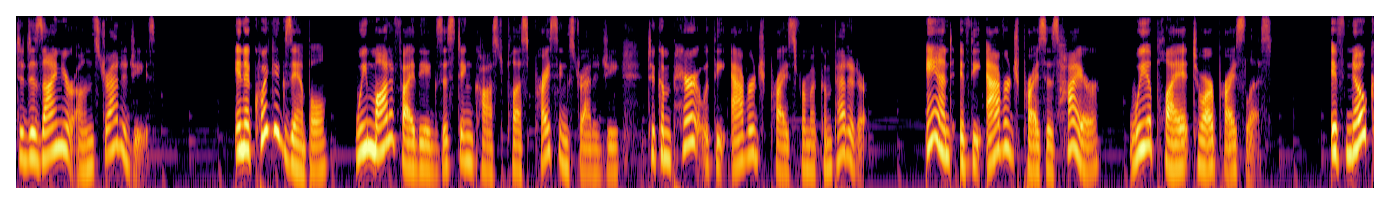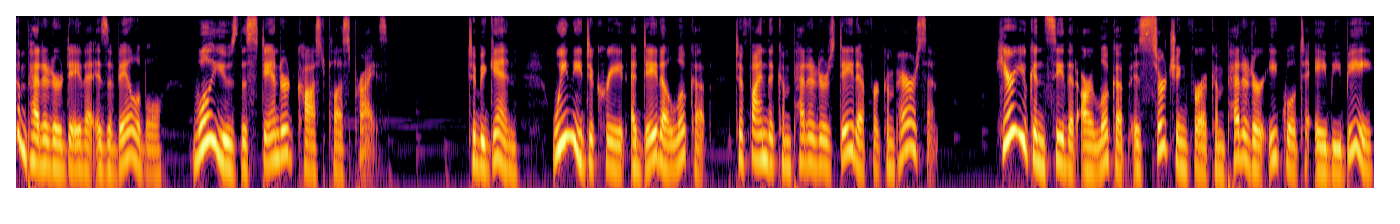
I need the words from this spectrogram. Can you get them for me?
to design your own strategies. In a quick example, we modify the existing cost plus pricing strategy to compare it with the average price from a competitor. And if the average price is higher, we apply it to our price list. If no competitor data is available, we'll use the standard cost plus price. To begin, we need to create a data lookup to find the competitor's data for comparison. Here you can see that our lookup is searching for a competitor equal to ABB,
